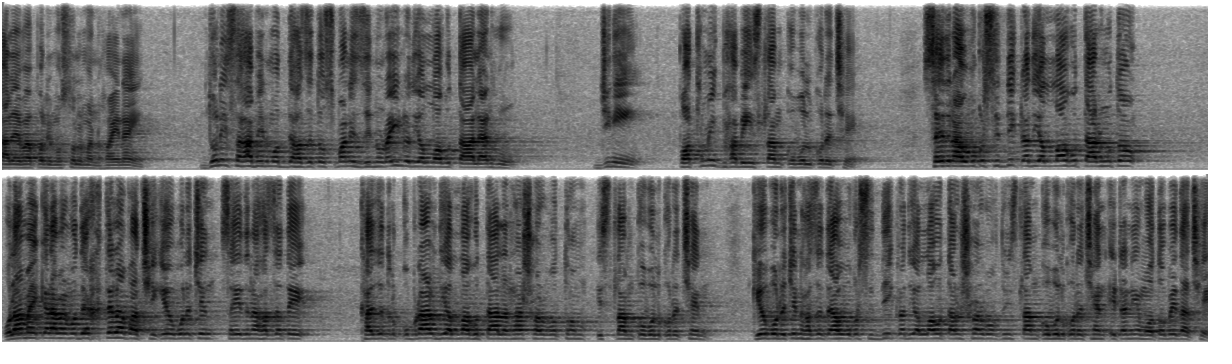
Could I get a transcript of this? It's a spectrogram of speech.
কালেমা পরে মুসলমান হয় নাই। ধনী সাহাবির মধ্যে হজরত ওসমানী জিনুরাই নদী আল্লাহ তালহু যিনি প্রাথমিকভাবে ইসলাম কবুল করেছে। সৈয়দিন আবু সিদ্দিক রাদি আল্লাহ তার মতো ওলামাই কেরামের মধ্যে এখতেলাফ আছে। কেউ বলেছেন সৈয়দিনা হজরতে খাজরতুল কুবরার দি আল্লাহ তালহা সর্বপ্রথম ইসলাম কবুল করেছেন। কেউ বলেছেন হজরত আবু বকর সিদ্দিক রাদি আল্লাহ তার সর্বপ্রথম ইসলাম কবুল করেছেন, এটা নিয়ে মতভেদ আছে।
